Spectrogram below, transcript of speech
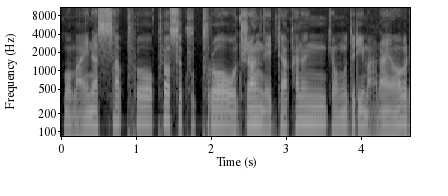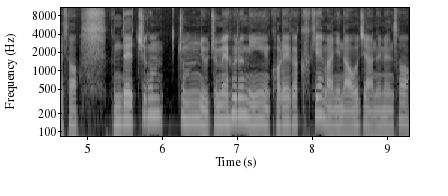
뭐 마이너스 4% 플러스 9% 오르락 내리락 하는 경우들이 많아요. 그래서 근데 지금 좀 요즘에 흐름이 거래가 크게 많이 나오지 않으면서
